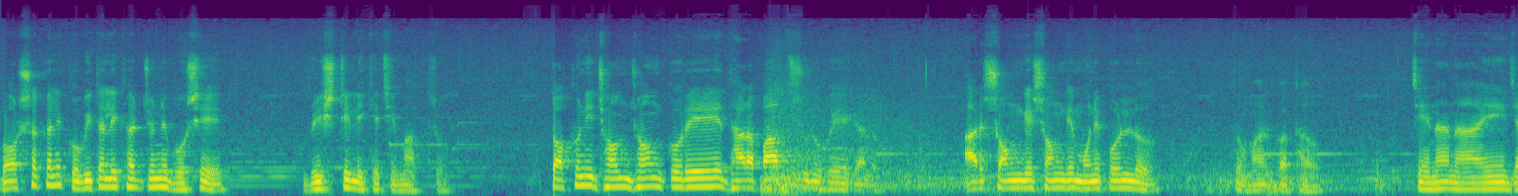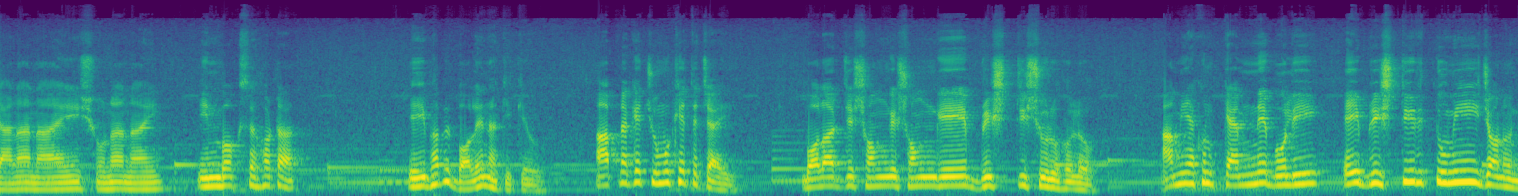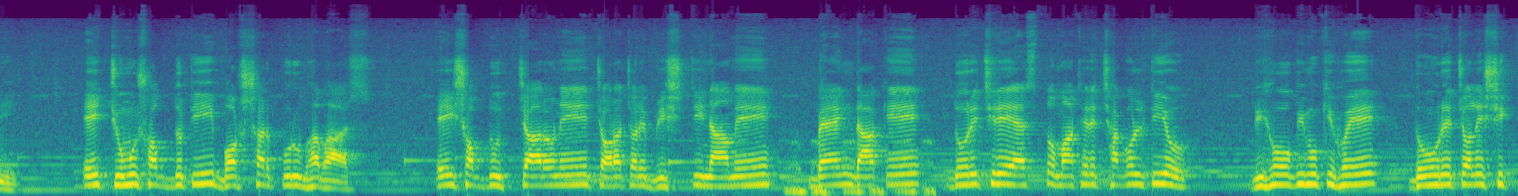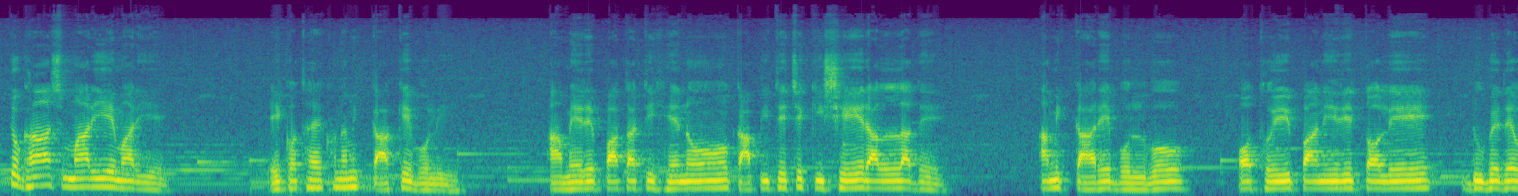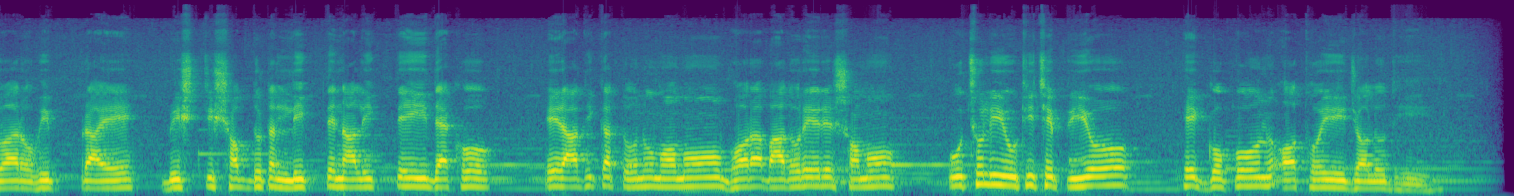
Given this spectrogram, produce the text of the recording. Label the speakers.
Speaker 1: বর্ষাকালে কবিতা লেখার জন্য বসে বৃষ্টি লিখেছি মাত্র। তখনই ঝমঝম করে ধারাপাত শুরু হয়ে গেল। আর সঙ্গে সঙ্গে মনে পড়ল, তোমার কথাও। চেনা নাই, জানা নাই, শোনা নাই। ইনবক্সে হঠাৎ, এইভাবে বলে নাকি কেউ? আপনাকে চুমু খেতে চাই। বলার যে সঙ্গে সঙ্গে বৃষ্টি শুরু হলো। আমি এখন কেমনে বলি এই বৃষ্টির তুমিই জননী, এই চুমু শব্দটি বর্ষার পূর্বাভাস, এই শব্দ উচ্চারণে চরাচরে বৃষ্টি নামে, ব্যাং ডাকে, দড়ি ছিঁড়ে ব্যস্ত মাঠের ছাগলটিও, গৃহ অভিমুখী হয়ে দৌড়ে চলে সিক্ত ঘাস মারিয়ে মারিয়ে। এই কথা এখন আমি কাকে বলি? আমের পাতাটি হেন, কাঁপিতেছে কিসের আহ্লাদে? আমি কারে বলব? অথই পানির তলে ডুবে দেওয়ার অভিপ্রায়ে বৃষ্টি শব্দটা লিখতে না লিখতেই দেখো, এ রাধিকা তনু মম, ভরা বাদরের সম, উছলি উঠিছে প্রিয়, হে গোপন অথই জলধি।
